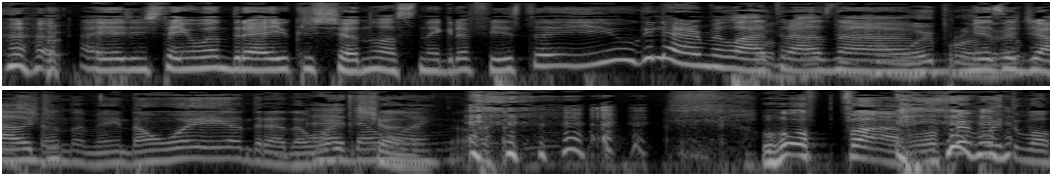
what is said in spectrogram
Aí a gente tem o André e o Cristiano, nosso cinegrafista, e o Guilherme lá Pô, atrás na um oi pro mesa André, de áudio. Cristiano Também. Dá um oi aí, André. Dá um É, oi, dá um Cristiano. Opa! Foi muito bom.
